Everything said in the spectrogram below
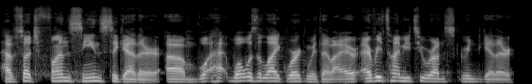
have such fun scenes together. Um, what, what was it like working with him? I, every time you two were on screen together,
